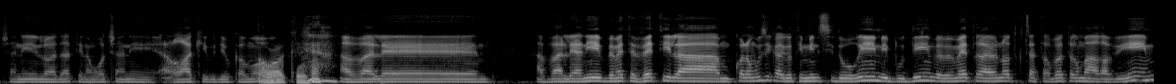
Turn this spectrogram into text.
שאני לא ידעתי, למרות שאני עראקי בדיוק כמוהו. אוקיי. אבל, אה, אבל אני באמת הבאתי לכל המוזיקה הזאת מין סידורים, עיבודים, ובאמת רעיונות קצת הרבה יותר מערביים,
